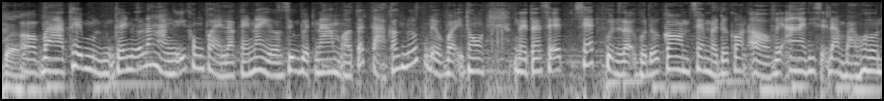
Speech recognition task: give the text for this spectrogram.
Vâng. Ờ, và thêm một cái nữa là Hà nghĩ không phải là cái này ở riêng Việt Nam ở tất cả các nước đều vậy thôi. Người ta sẽ xét quyền lợi của đứa con xem là đứa con ở với ai thì sẽ đảm bảo hơn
